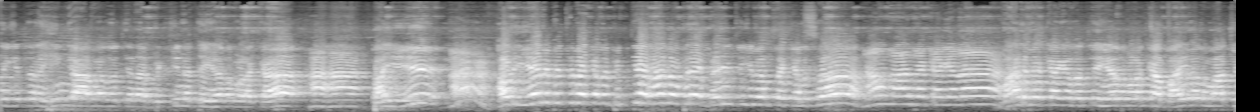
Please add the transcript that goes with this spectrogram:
ತೆಗಿತಾರ ಹಿಂಗ ಆಗೋದಕ್ಕೆ ನಾ ಬಿಟ್ಟಿನಂತ ಹೇಳ ಬಳಕ. ಬಾಯಿ ಅವ್ರು ಏನು ಬಿತ್ತಬೇಕಂದ್ರೆ ಬಿತ್ತಾರ ನಾವು ಬರೇ ಬೆಳಿ ತೆಗಿಲಂತ ಕೆಲಸ. ನಾವು ಮಾಡ್ಬೇಕಾಗ್ಯದ. ಮಾಡ್ಬೇಕಾಗ್ಯದಂತ ಹೇಳದ ಬಳಕ. ಬಾಯಿ ಒಂದು ಮಾತು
